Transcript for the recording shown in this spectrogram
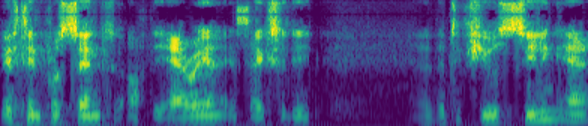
15% of the area is actually uh, the diffuse ceiling uh,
